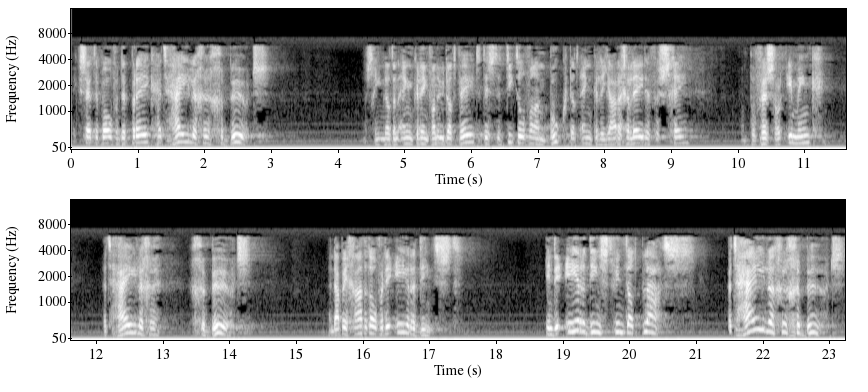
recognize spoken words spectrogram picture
Ik zette boven de preek het heilige gebeurt. Misschien dat een enkeling van u dat weet. Het is de titel van een boek dat enkele jaren geleden verscheen. Van professor Immink. Het heilige gebeurt. En daarbij gaat het over de eredienst. In de eredienst vindt dat plaats. Het heilige gebeurt.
